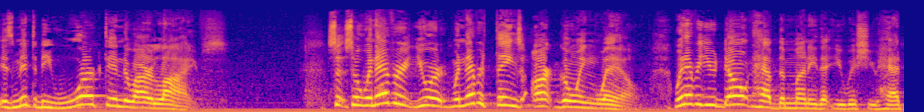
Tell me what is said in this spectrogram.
is meant to be worked into our lives. So, so whenever, you're, whenever things aren't going well, whenever you don't have the money that you wish you had,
